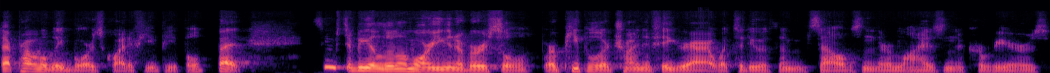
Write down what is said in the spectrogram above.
that probably bores quite a few people. But seems to be a little more universal where people are trying to figure out what to do with themselves and their lives and their careers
